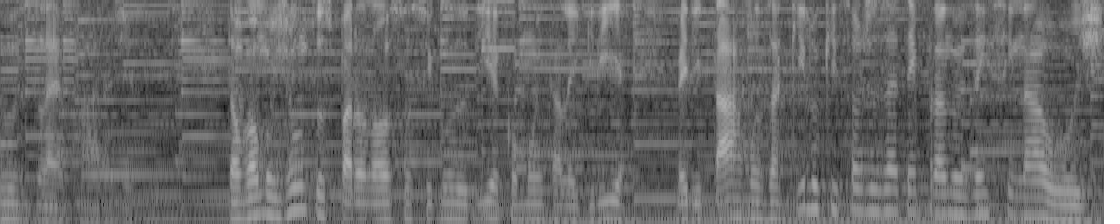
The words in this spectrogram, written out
nos levar a Jesus. Então vamos juntos para o nosso segundo dia com muita alegria, meditarmos aquilo que São José tem para nos ensinar hoje,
